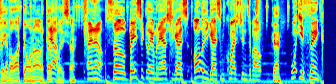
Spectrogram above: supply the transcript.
they got a lot going on at that Yeah. place, huh? I know. So basically, I'm going to ask you guys, all of you guys, some questions about Okay. what you think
